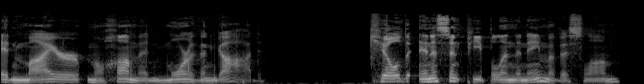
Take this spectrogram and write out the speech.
admire Muhammad more than God, killed innocent people in the name of Islam,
